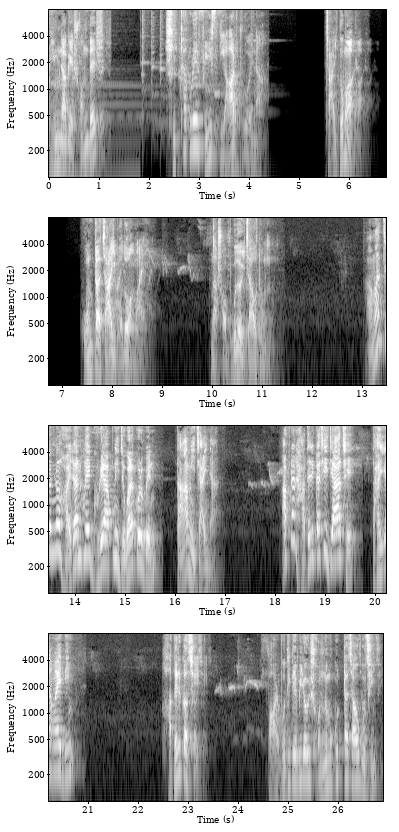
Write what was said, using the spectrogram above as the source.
ভীমনাগের সন্দেশ শিব ঠাকুরের ফিরিস্তি আর ফুরোয় না। চাই তোমার। কোনটা চাই বলো আমায়। না সবগুলোই চাও তুমি। আমার জন্য হয়রান হয়ে ঘুরে আপনি জোগাড় করবেন তা আমি চাই না। আপনার হাতের কাছেই যা আছে তাই আমায় দিন। হাতের কাছে? পার্বতী দেবীর ওই স্বর্ণমুকুটটা চাও বুঝি?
